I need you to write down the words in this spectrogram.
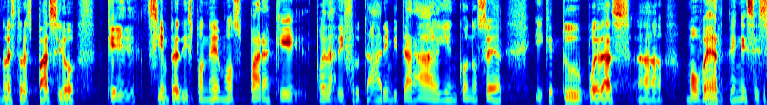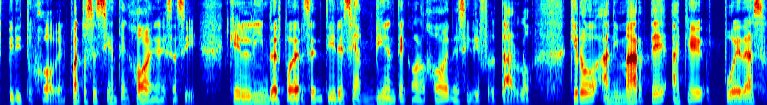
nuestro espacio que siempre disponemos para que puedas disfrutar, invitar a alguien, conocer y que tú puedas uh, moverte en ese espíritu joven. ¿Cuántos se sienten jóvenes así? Qué lindo es poder sentir ese ambiente con los jóvenes y disfrutarlo. Quiero animarte a que puedas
